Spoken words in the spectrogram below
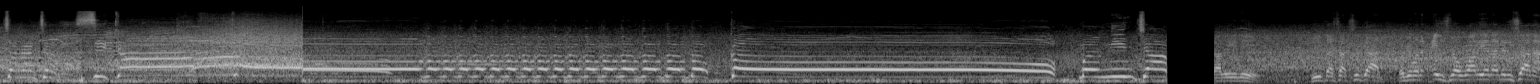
ancang-ancang Sika! kali ini kita saksikan bagaimana Ezra Walian ada di sana.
